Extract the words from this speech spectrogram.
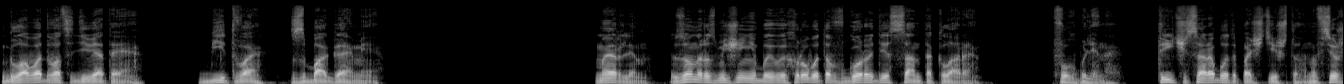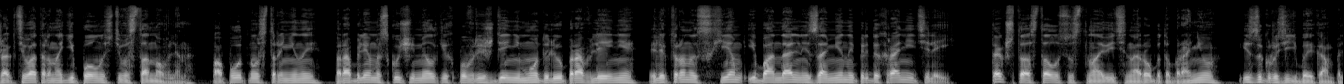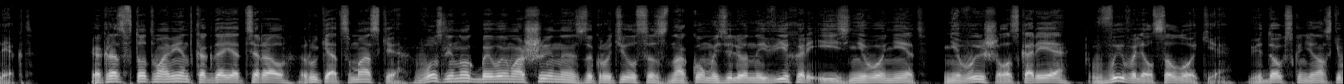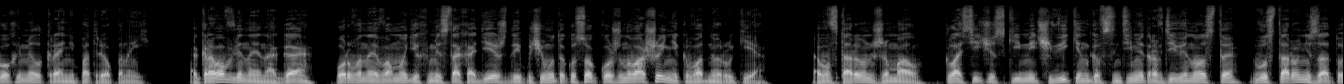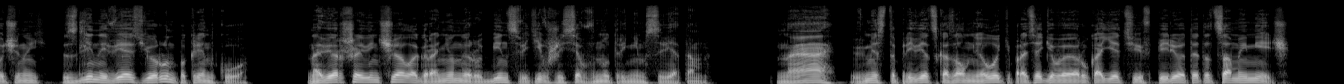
Глава 29. Битва с богами. Мерлин. Зона размещения боевых роботов в городе Санта-Клара. Фух, блин. Три часа работы почти что, но все же активатор ноги полностью восстановлен. Попутно устранены проблемы с кучей мелких повреждений модулей управления, электронных схем и банальной замены предохранителей. Так что осталось установить на робота броню и загрузить боекомплект. Как раз в тот момент, когда я оттирал руки от смазки, возле ног боевой машины закрутился знакомый зеленый вихрь, и из него нет, не вышел, а скорее вывалился Локи. Видок скандинавский бог имел крайне потрепанный. Окровавленная нога, порванная во многих местах одежда и почему-то кусок кожаного ошейника в одной руке. А во второй он сжимал классический меч викингов сантиметров 90, двусторонне заточенный, с длинной вязью рун по клинку. Навершие венчал ограненный рубин, светившийся внутренним светом. «На!» — вместо «привет» сказал мне Локи, протягивая рукоятью вперед этот самый меч.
